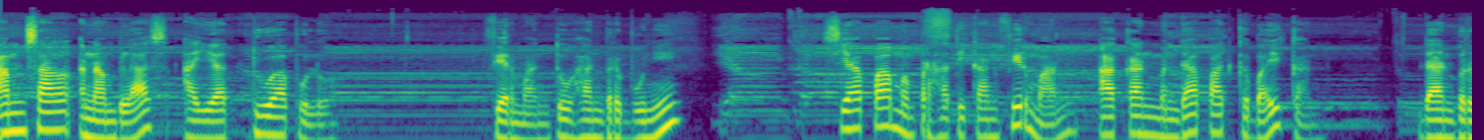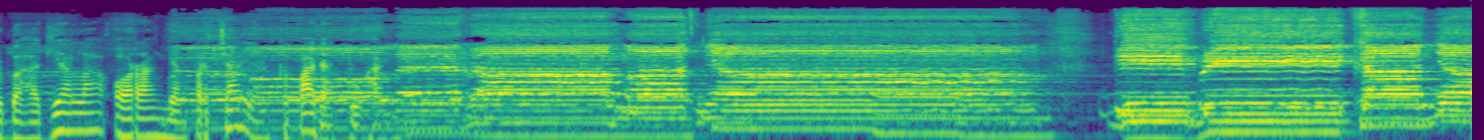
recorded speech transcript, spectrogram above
Amsal 16 ayat 20 Firman Tuhan berbunyi, "Siapa memperhatikan firman akan mendapat kebaikan, dan berbahagialah orang yang percaya kepada Tuhan." Diberikannya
